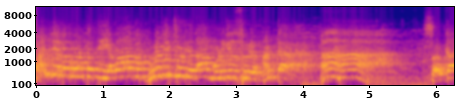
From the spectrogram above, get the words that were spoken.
ಒಳ್ಳೆ ಭಗವಂತತಿ ಯಾವಾಗ ಭೂಮಿ ಚುಡಿದ ಮುಳುಗಿದ ಸೂರ್ಯ ಹಂಟ. ಹಾ ಹಾ. ಸರ್ಕಾರ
